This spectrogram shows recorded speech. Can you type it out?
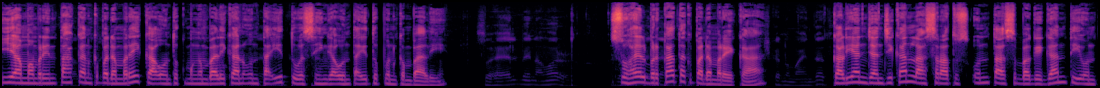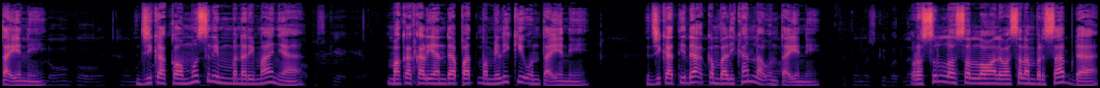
ia memerintahkan kepada mereka untuk mengembalikan unta itu sehingga unta itu pun kembali. Suhail berkata kepada mereka, kalian janjikanlah seratus unta sebagai ganti unta ini. Jika kaum muslim menerimanya, maka kalian dapat memiliki unta ini. Jika tidak, kembalikanlah unta ini. Rasulullah SAW bersabda,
